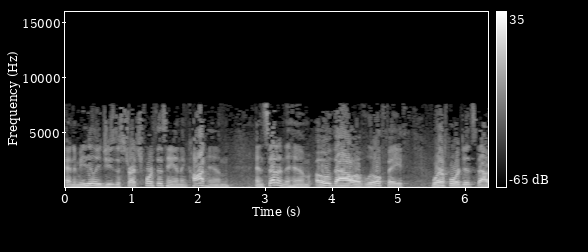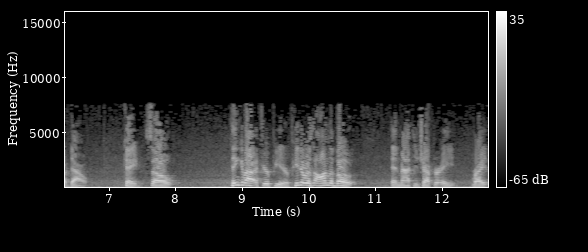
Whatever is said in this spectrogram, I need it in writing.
And immediately Jesus stretched forth his hand and caught him, and said unto him, O thou of little faith, wherefore didst thou doubt? Okay, so think about if you're Peter. Peter was on the boat in Matthew chapter 8, right?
